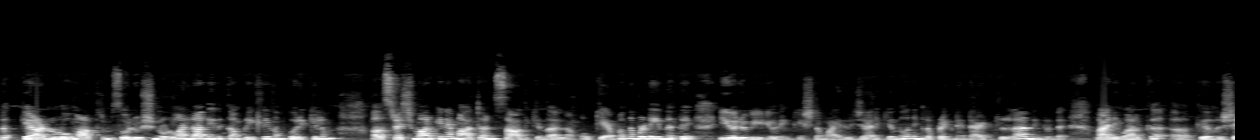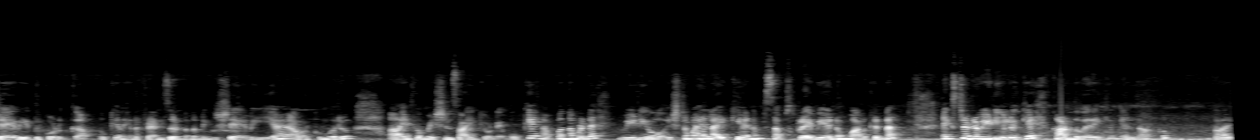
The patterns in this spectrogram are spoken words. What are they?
ഇതൊക്കെയാണുള്ളൂ മാത്രം സൊല്യൂഷൻ ഉള്ളൂ. അല്ലാതെ ഇത് കംപ്ലീറ്റ്ലി നമുക്ക് ഒരിക്കലും സ്ട്രെച്ച് മാർക്കിനെ മാറ്റാൻ സാധിക്കുന്നതല്ല. ഓക്കെ അപ്പം നമ്മുടെ ഇന്നത്തെ ഈ ഒരു വീഡിയോ നിങ്ങൾക്ക് ഇഷ്ടമായത് വിചാരിക്കുന്നു. നിങ്ങളുടെ പ്രഗ്നന്റ് ആയിട്ടുള്ള നിങ്ങളുടെ ഭാര്യമാർക്ക് ഒക്കെ ഒന്ന് ഷെയർ ചെയ്ത് കൊടുക്കുക. ഓക്കെ നിങ്ങളുടെ ഫ്രണ്ട്സ് ഉണ്ടെന്നുണ്ടെങ്കിൽ ഷെയർ ചെയ്യുക. അവർക്കും ഒരു ഇൻഫർമേഷൻസ് ആയിക്കോട്ടെ. ഓക്കെ അപ്പം നമ്മുടെ വീഡിയോ ഇഷ്ടമായ ലൈക്ക് ചെയ്യാനും സബ്സ്ക്രൈബ് ചെയ്യാനും മറക്കണ്ട. നെക്സ്റ്റ് ഒരു വീഡിയോയിലൊക്കെ കാണുന്നവരേക്കും എല്ലാവർക്കും ബൈ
